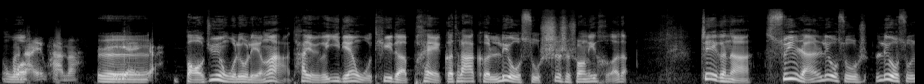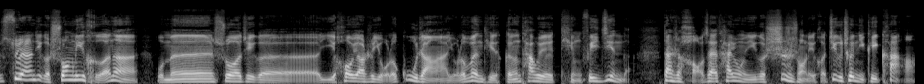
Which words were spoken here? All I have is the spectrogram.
我哪一款呢？推荐一呃下。，宝骏五六零啊，它有一个一点五 T 的配哥特拉克六速湿式双离合的。这个呢，虽然六速六速虽然这个双离合呢，我们说这个以后要是有了故障啊，有了问题，可能它会挺费劲的。但是好在它用一个湿式双离合，这个车你可以看啊，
